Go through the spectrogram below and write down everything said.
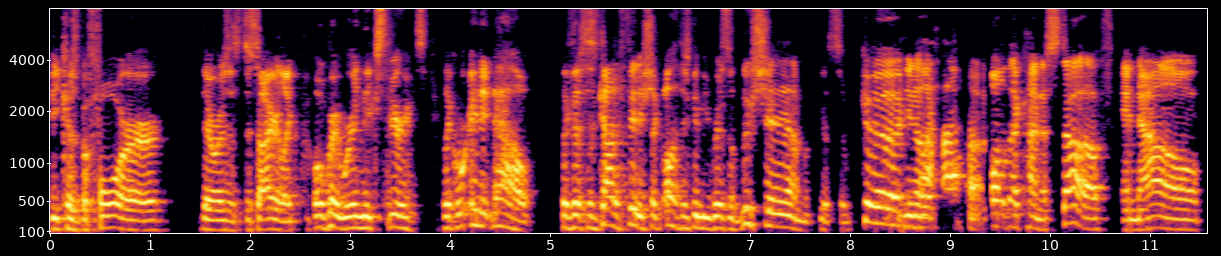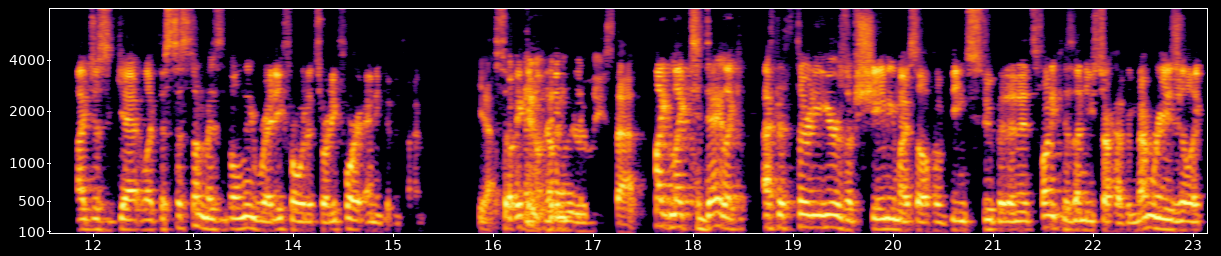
Because before there was this desire, like, oh, great, we're in the experience. Like, we're in it now like this has got to finish. Like, oh, there's gonna be resolution. I'm gonna feel so good, you know, like all that kind of stuff. And now I just get like the system is only ready for what it's ready for at any given time. Yeah. So it can only release that. Like like today, like after 30 years of shaming myself of being stupid, and it's funny because then you start having memories. You're like,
